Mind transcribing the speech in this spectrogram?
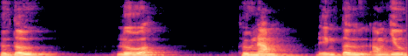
Thứ tư, lửa. Thứ năm, điện từ âm dương.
